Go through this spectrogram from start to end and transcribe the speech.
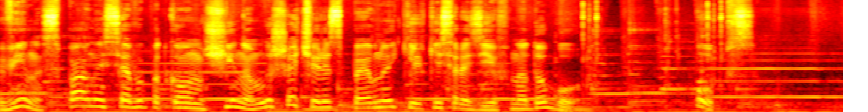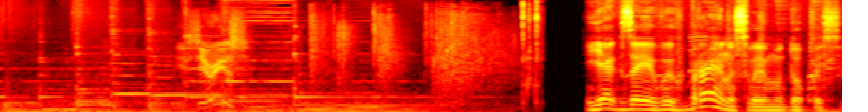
Він спавнився випадковим чином лише через певну кількість разів на добу. Упс. Як заявив Брайан у своєму дописі,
